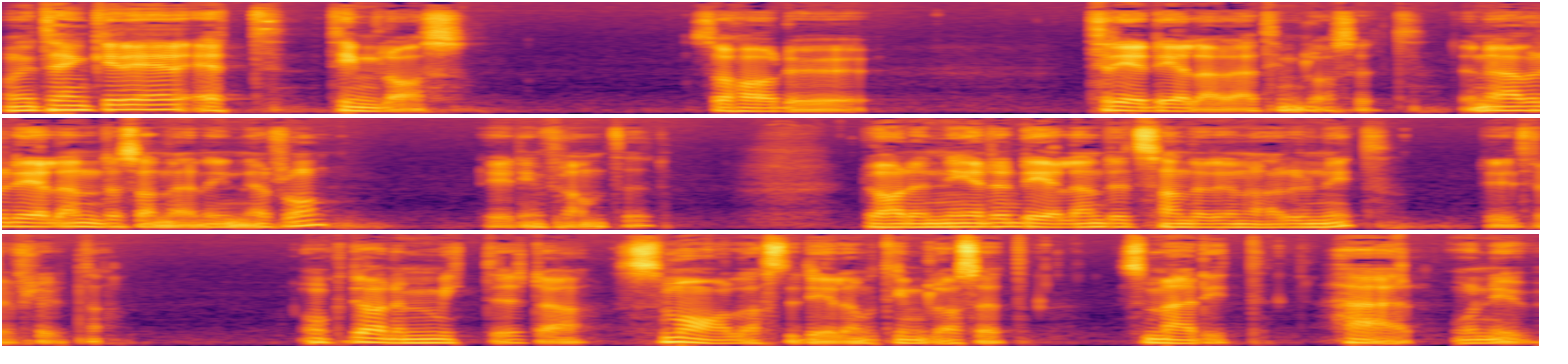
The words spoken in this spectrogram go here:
Om ni tänker er ett timglas, så har du tre delar här timglaset. Den övre delen, där sanden rinner ifrån, det är din framtid. Du har den nedre delen, dit sanden redan har runnit, det är ditt förflutna. Och du har den mittersta, smalaste delen av timglaset, som är ditt här och nu,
